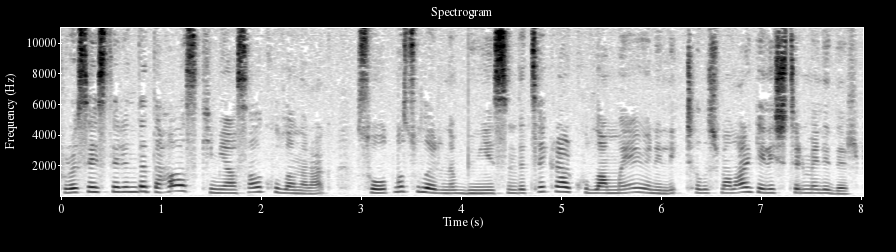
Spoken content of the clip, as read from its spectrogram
Proseslerinde daha az kimyasal kullanarak soğutma sularını bünyesinde tekrar kullanmaya yönelik çalışmalar geliştirmelidir.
